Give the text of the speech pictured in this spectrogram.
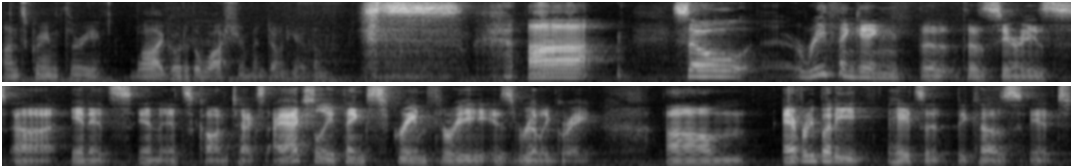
on Scream Three while I go to the washroom and don't hear them. Uh, so rethinking the the series uh, in its in its context, I actually think Scream Three is really great. Um, everybody hates it because it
